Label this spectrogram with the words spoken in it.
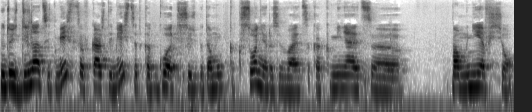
ну, то есть 12 месяцев, каждый месяц это как год, судя по тому, как Соня развивается, как меняется во мне все.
